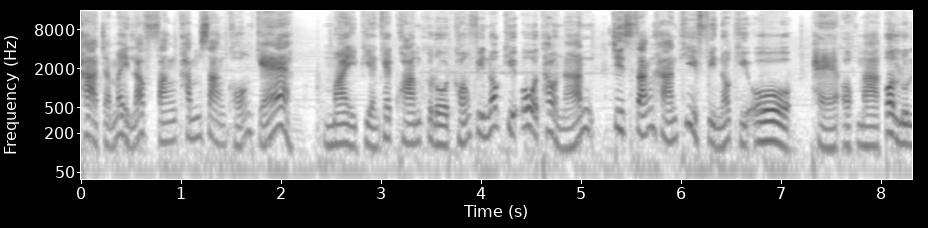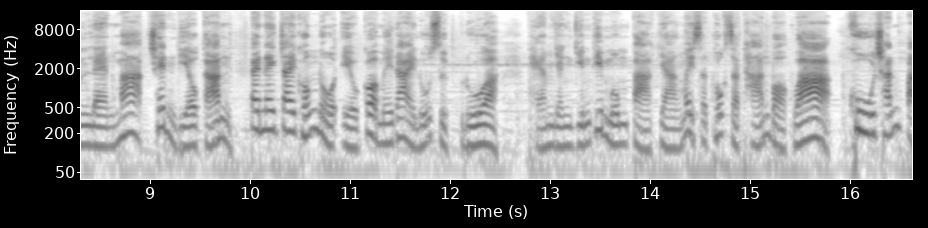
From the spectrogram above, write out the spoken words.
ข้าจะไม่รับฟังคำสั่งของแก ไม่เพียงแค่ความโกรธของฟินอคคิโอเท่านั้น จิตสังหารที่ฟินอคคิโอแผ่ออกมาก็รุนแรงมากเช่นเดียวกัน แต่ในใจของโนเอลก็ไม่ได้รู้สึกกลัว แถมยังยิ้มที่มุมปากอย่างไม่สะทกสะท้านบอกว่าครูฉันไป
